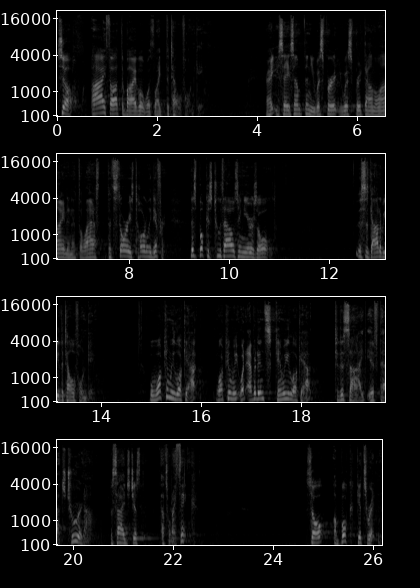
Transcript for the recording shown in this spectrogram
So, I thought the Bible was like the telephone game. Right? You say something, you whisper it, you whisper it down the line, and at the last, the story is totally different. This book is 2,000 years old. This has got to be the telephone game. Well, what can we look at? What, can we, what evidence can we look at to decide if that's true or not, besides just, that's what I think? So, a book gets written.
